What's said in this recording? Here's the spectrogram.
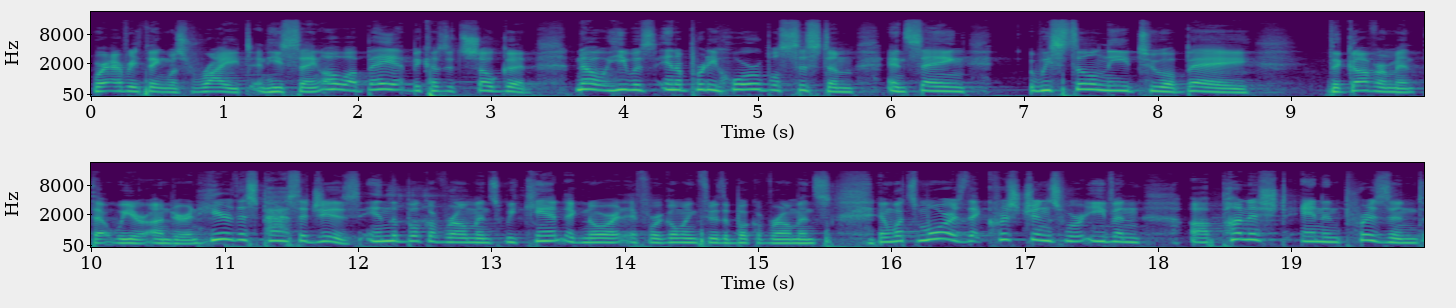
where everything was right and he's saying, oh, obey it because it's so good. No, he was in a pretty horrible system and saying, we still need to obey the government that we are under. And here this passage is in the book of Romans. We can't ignore it if we're going through the book of Romans. And what's more is that Christians were even uh, punished and imprisoned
